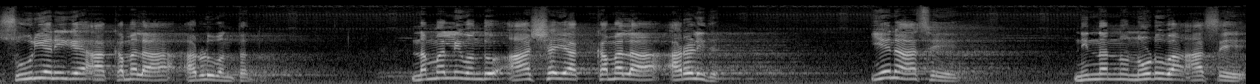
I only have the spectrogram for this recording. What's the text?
ಸೂರ್ಯನಿಗೆ ಆ ಕಮಲ ಅರಳುವಂಥದ್ದು. ನಮ್ಮಲ್ಲಿ ಒಂದು ಆಶಯ ಕಮಲ ಅರಳಿದೆ. ಏನು ಆಸೆ? ನಿನ್ನನ್ನು ನೋಡುವ ಆಸೆ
